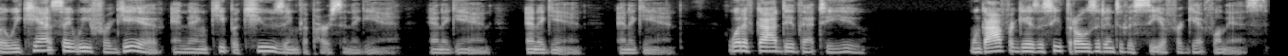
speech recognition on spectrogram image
But we can't say we forgive and then keep accusing the person again and again and again and again. What if God did that to you? When God forgives us, He throws it into the sea of forgetfulness.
